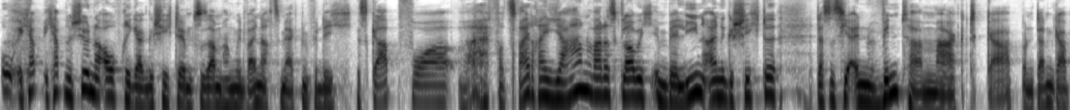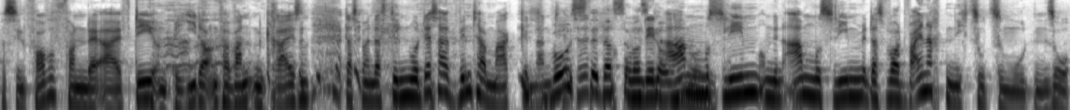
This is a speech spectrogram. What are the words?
Oh, ich habe ich hab eine schöne Aufregergeschichte im Zusammenhang mit Weihnachtsmärkten für dich. Es gab vor, äh, vor zwei, drei Jahren war das, glaube ich, in Berlin eine Geschichte, dass es hier einen Wintermarkt gab. Und dann gab es den Vorwurf von der AfD und Pegida und verwandten Kreisen, dass man das Ding nur deshalb Wintermarkt genannt ich wusste, hätte, dass um den armen Muslimen, um den armen Muslimen das Wort Weihnachten nicht zuzumuten. So,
